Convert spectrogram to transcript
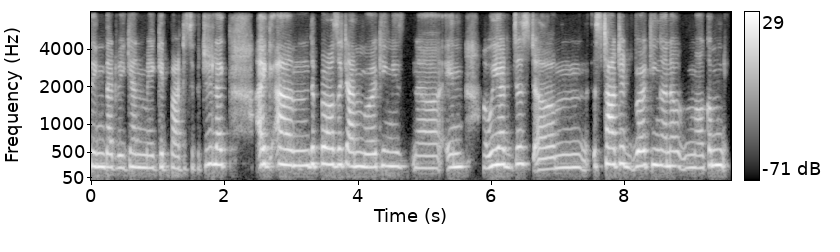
thing that we can make it participatory. Like I, um, the project I'm working is uh, in, we had just um, started working on a um, commu-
